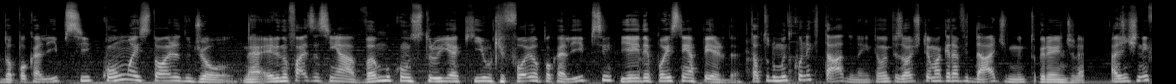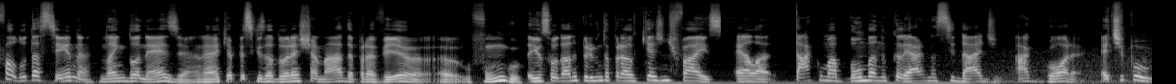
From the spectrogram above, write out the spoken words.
do Apocalipse com a história do Joel, né? Ele não faz assim, ah, vamos construir aqui o que foi o Apocalipse e aí depois tem a perda. Tá tudo muito conectado, né? Então o episódio tem uma gravidade muito grande, né? A gente nem falou da cena na Indonésia, né? Que a pesquisadora é chamada para ver uh, uh, o fungo e o soldado pergunta para ela o que a gente faz. Ela taca uma bomba nuclear na cidade. Agora. É tipo,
